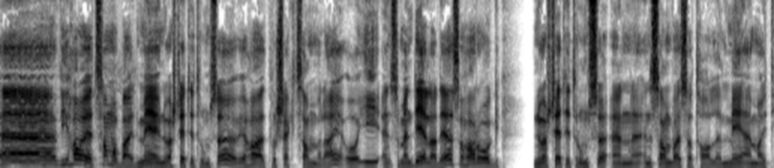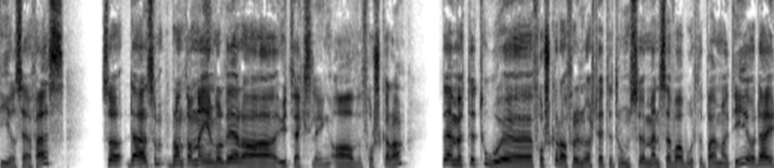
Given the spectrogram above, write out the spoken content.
Eh, vi har et samarbeid med Universitetet i Tromsø. Vi har et prosjekt sammen med dem, og i, en, som en del av det så har òg Universitetet i Tromsø en, en, samarbeidsavtale med MIT og CFS, så det er som blant annet involverer utveksling av forskere. Så jeg møtte to uh, forskere fra Universitetet i Tromsø mens jeg var borte på MIT, og de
